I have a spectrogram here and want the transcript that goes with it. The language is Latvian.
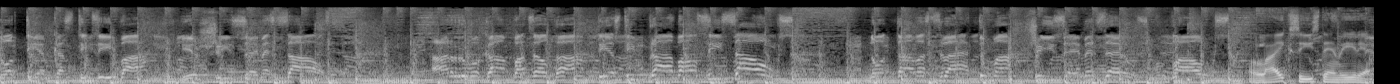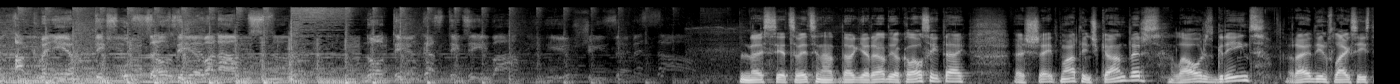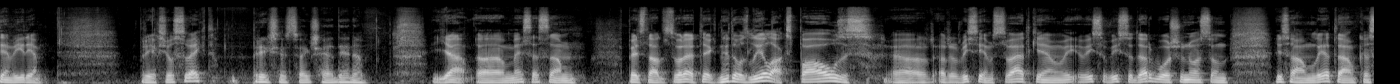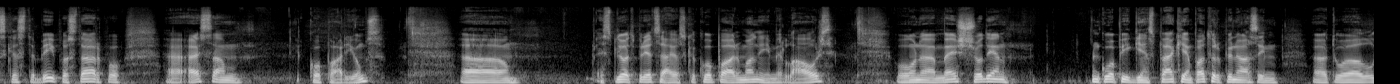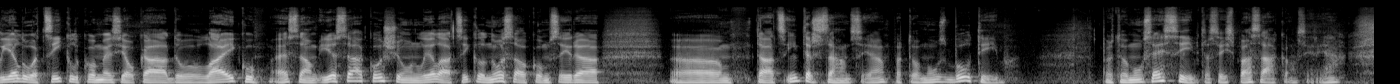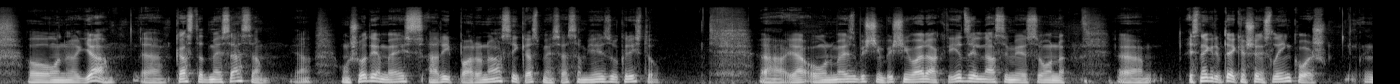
no tiem, kas ticībā ir šīs zemes sāls. Ar rokām paceltām, tie stiprā balsīs augs. No tava svētumā šī zeme zeus un plauks. Laiks īstiem vīriem. Akmeņiem tiks uzcelts dieva nams. No tiem, kas ticībā ir šīs zemes sāls. Esiet sveicināti, darbie radio klausītāji. Es šeit Mārtiņš Kanders, Lauris Grīns, raidījums laiks īstiem vīriem. Prieks jūs sveikt! Prieks jūs sveikt šajā dienā. Jā, mēs esam pēc tādas, varētu teikt, nedaudz lielākas pauzes ar, ar visiem svētkiem, visu, visu darbošanos un visām lietām, kas, kas te bija pa starpu. Esam kopā ar jums. Es ļoti priecājos, ka kopā ar maniem ir Lauris. Un mēs šodien kopīgiem spēkiem paturpināsim to lielo ciklu, ko mēs jau kādu laiku esam iesākuši. Lielā cikla nosaukums ir tāds interesants ja, par to mūsu būtību. Par to mūsu esību tas viss pasākums ir. Ja? Un, jā, kas tad mēs esam? Ja? Un šodien mēs arī parunāsim, kas mēs esam Jēzu Kristu. Ja? Un mēs bišķiņ, bišķiņ vairāk iedziļināsimies. Un, um, Es negribu teikt, ka šeit slinkošu,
